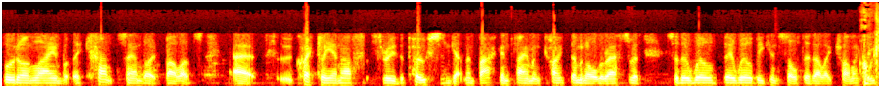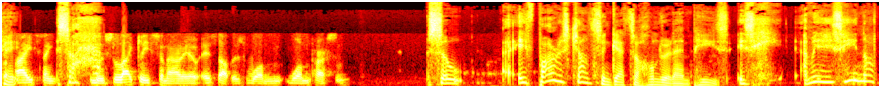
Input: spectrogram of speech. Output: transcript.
vote online, but they can't send out ballots uh, quickly enough through the post and get them back in time and count them and all the rest of it. So there will they will be consulted electronically. Okay. I think so the most likely scenario is that there's one one person. So, if Boris Johnson gets 100 MPs, is he, I mean, is he not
